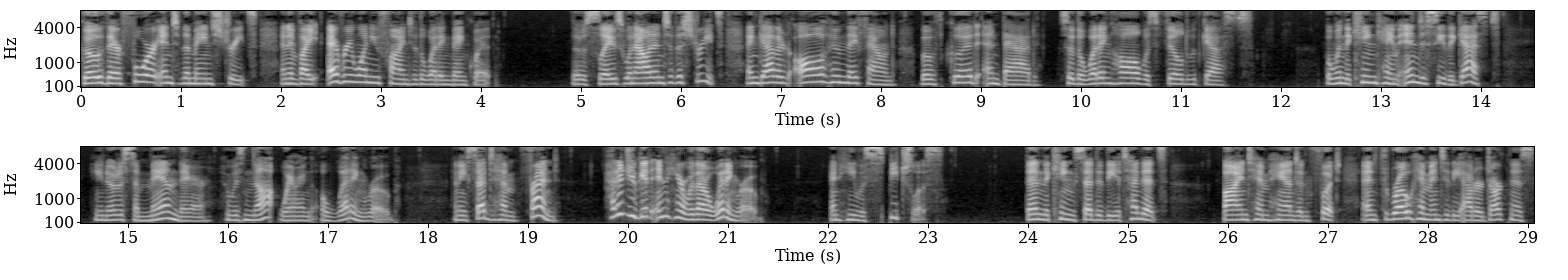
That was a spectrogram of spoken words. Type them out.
Go therefore into the main streets, and invite everyone you find to the wedding banquet. Those slaves went out into the streets, and gathered all whom they found, both good and bad, so the wedding hall was filled with guests. But when the king came in to see the guests, he noticed a man there who was not wearing a wedding robe. And he said to him, Friend, how did you get in here without a wedding robe? And he was speechless. Then the king said to the attendants, Bind him hand and foot, and throw him into the outer darkness.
